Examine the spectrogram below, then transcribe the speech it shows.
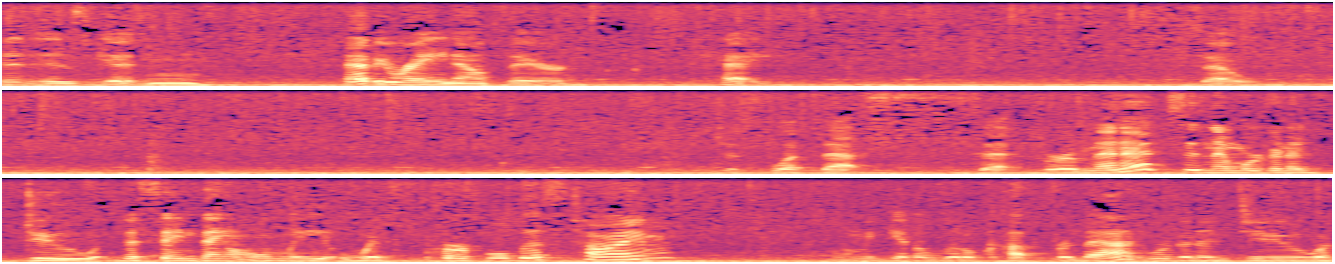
It is getting heavy rain out there. Okay. So, just let that set for a minute and then we're going to do the same thing only with purple this time. Let me get a little cup for that. We're going to do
